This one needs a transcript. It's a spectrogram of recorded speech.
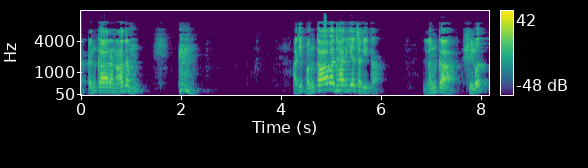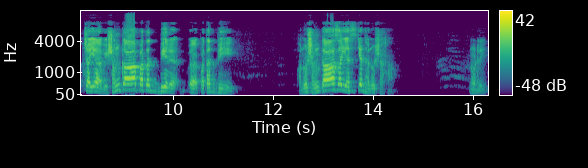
ಟಂಕಾರನಾದಂ ಅತಿ ಪಂಕಾವಧಾರ್ಯ ಚಲಿತ. ಲಂಕಾ, ಶಿಲೋಚ್ಚಯ ವಿಶಂಕಾ ಪತದ್ಭಿ. ಅನುಶಂಕಾಸ ಯಸ್ಯ ಧನುಷಃ. ನೋಡ್ರಿ.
